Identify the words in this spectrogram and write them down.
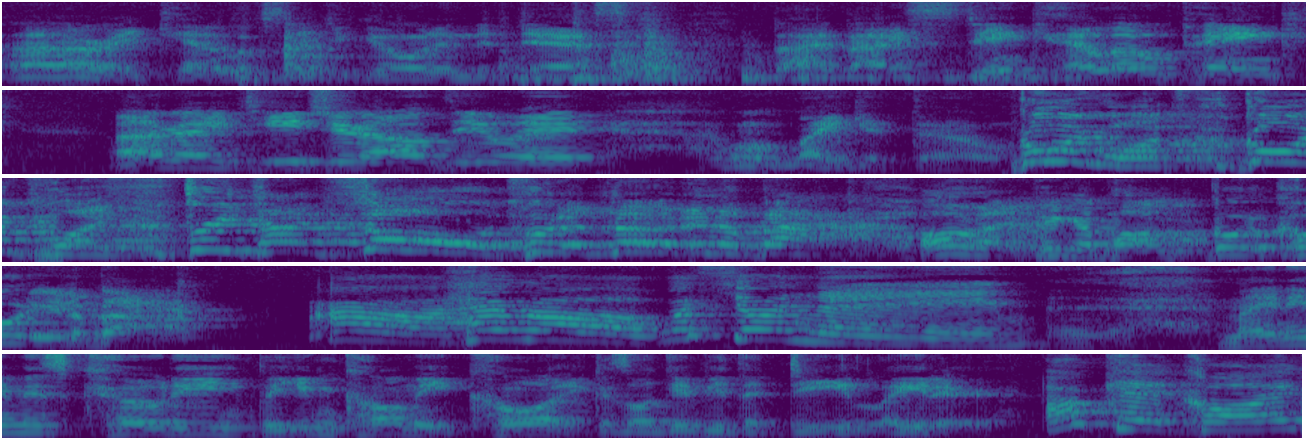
All right, Ken, it looks like you're going in the desk. Bye bye, stink. Hello, pink. All right, teacher, I'll do it. I won't like it though. Going once, going twice, three times so to the nerd in the back. All right, ping pong, go to Cody in the back. Ah, hello. What's your name? My name is Cody, but you can call me Coy, because I'll give you the D later. Okay, Koi.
